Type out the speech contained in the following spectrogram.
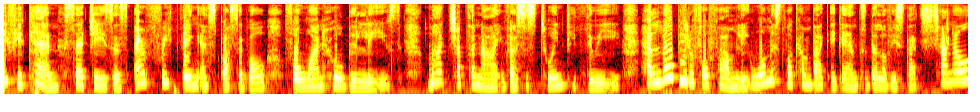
If you can, said Jesus, everything is possible for one who believes. Mark chapter 9, verses 23. Hello, beautiful family. Warmest welcome back again to the Lovystouch channel.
